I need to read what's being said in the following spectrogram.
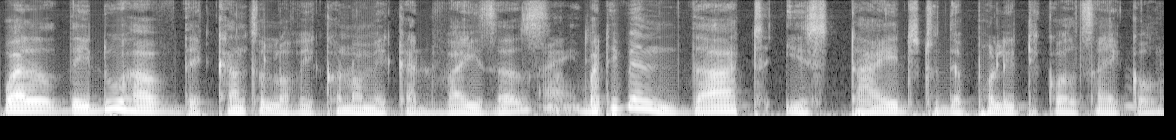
Well, they do have the Council of Economic Advisors, Right. but even that is tied to the political cycle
